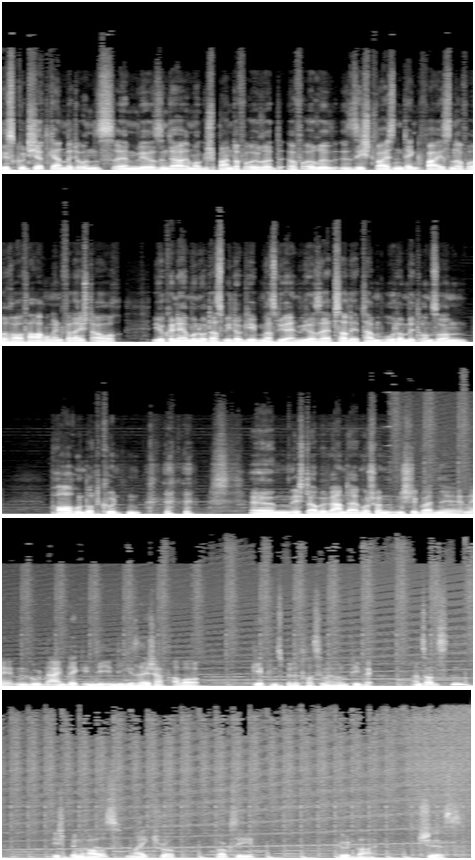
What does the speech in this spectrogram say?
diskutiert gern mit uns. Ähm, wir sind da immer gespannt auf eure, auf eure Sichtweisen, Denkweisen, auf eure Erfahrungen vielleicht auch. Wir können ja immer nur das wiedergeben, was wir entweder selbst erlebt haben oder mit unseren paar hundert Kunden. Ähm, ich glaube, wir haben da immer schon ein Stück weit eine, eine, einen guten Einblick in die, in die Gesellschaft, aber gebt uns bitte trotzdem ein Feedback. Ansonsten ich bin raus. Mic drop. Roxy. Goodbye. Tschüss.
